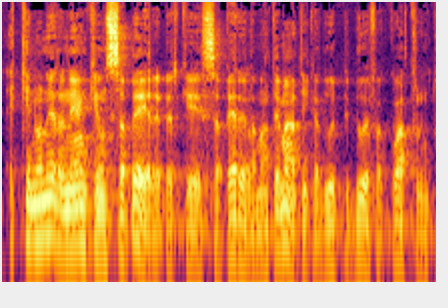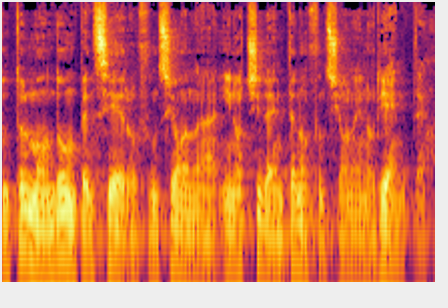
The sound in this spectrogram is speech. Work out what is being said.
e che non era neanche un sapere, perché sapere la matematica 2 più 2 fa 4 in tutto il mondo, un pensiero funziona in Occidente, non funziona in Oriente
